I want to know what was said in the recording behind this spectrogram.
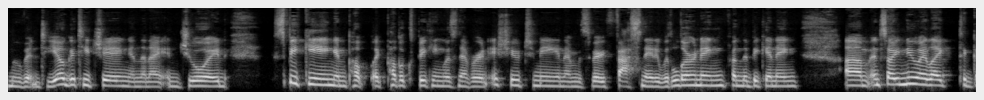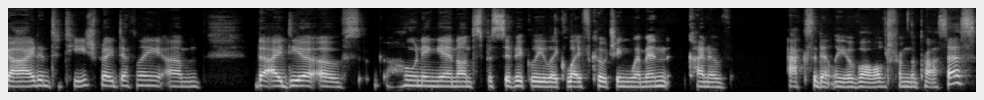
move into yoga teaching, and then I enjoyed speaking and pub- like public speaking was never an issue to me and i was very fascinated with learning from the beginning um, and so i knew i liked to guide and to teach but i definitely um, the idea of honing in on specifically like life coaching women kind of accidentally evolved from the process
